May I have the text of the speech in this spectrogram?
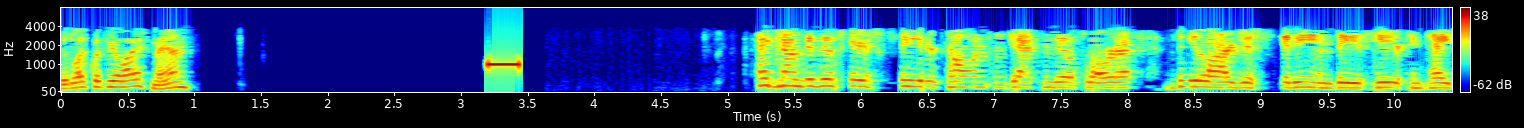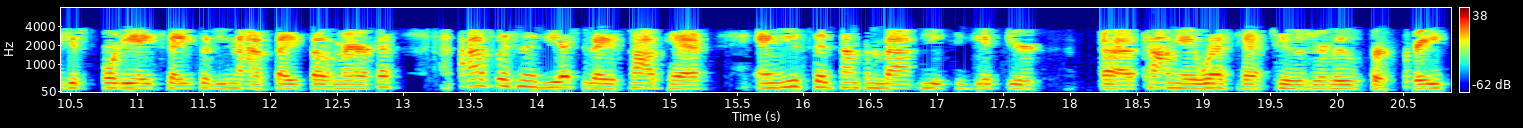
good luck with your life, man. Hey, John, did this here's Skeeter calling from Jacksonville, Florida, the largest city in these here contagious 48 states of the United States of America. I was listening to yesterday's podcast, and you said something about you could get your uh, Kanye West tattoos removed for free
